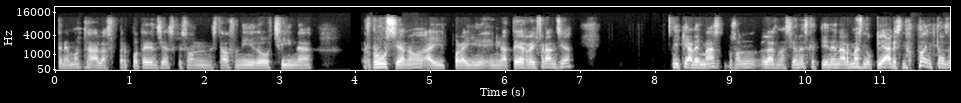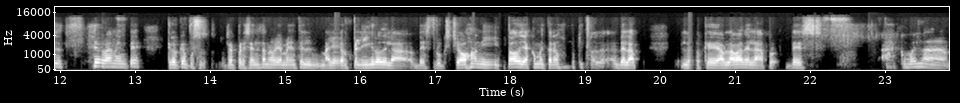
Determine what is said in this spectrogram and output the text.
Tenemos a las superpotencias que son Estados Unidos, China, Rusia, ¿no? Ahí por ahí Inglaterra y Francia, y que además pues, son las naciones que tienen armas nucleares, ¿no? Entonces, obviamente, creo que pues representan obviamente el mayor peligro de la destrucción y todo. Ya comentaremos un poquito de la lo que hablaba de la, ah, ¿cómo es la,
